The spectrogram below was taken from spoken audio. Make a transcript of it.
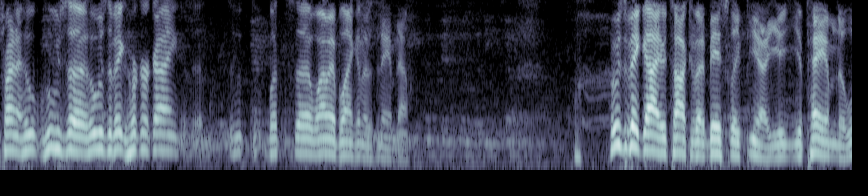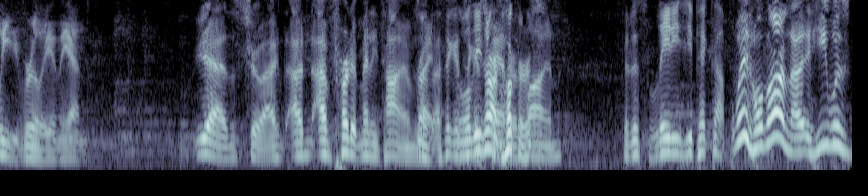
trying to. Who, who's uh, who was the big hooker guy? Who, what's uh, why am I blanking on his name now? Who's the big guy who talked about basically? You know, you, you pay him to leave. Really, in the end. Yeah, that's true. I, I I've heard it many times. Right. I think it's well, like these aren't hookers. line. They're just ladies he picked up. Wait, hold on. Uh, he was.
